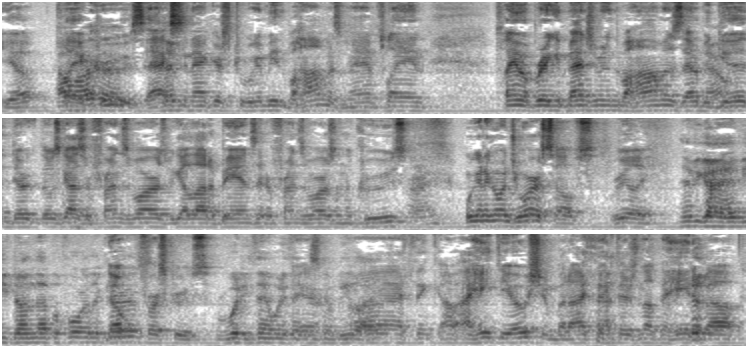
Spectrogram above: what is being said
Yep. Play a cruise. they? Axe and Anchors. We're gonna be in the Bahamas, man. Playing, playing with Breaking Benjamin in the Bahamas. That'll be Yeah. good. They're, those guys are friends of ours. We got a lot of bands that are friends of ours on the cruise. Right. We're gonna go enjoy ourselves. Really. Have you guys have you done that before? The Nope. cruise? First cruise. What do you think? What do you think it's gonna be Uh, like? I think I I hate the ocean, but I think there's nothing to hate about.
